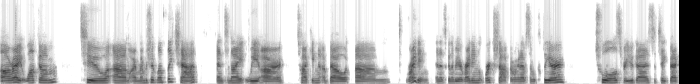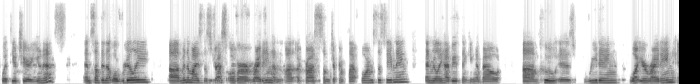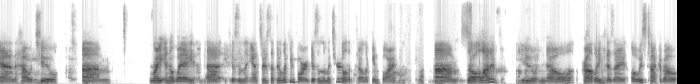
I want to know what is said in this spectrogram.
All right, welcome to um, our membership monthly chat. And tonight we are talking about um, writing, and it's going to be a writing workshop. And we're going to have some clear tools for you guys to take back with you to your units, and something that will really uh, minimize the stress over writing and uh, across some different platforms this evening, and really have you thinking about um, who is reading what you're writing and how to um, write in a way that gives them the answers that they're looking for, gives them the material that they're looking for. Um, so a lot of you know probably because I always talk about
